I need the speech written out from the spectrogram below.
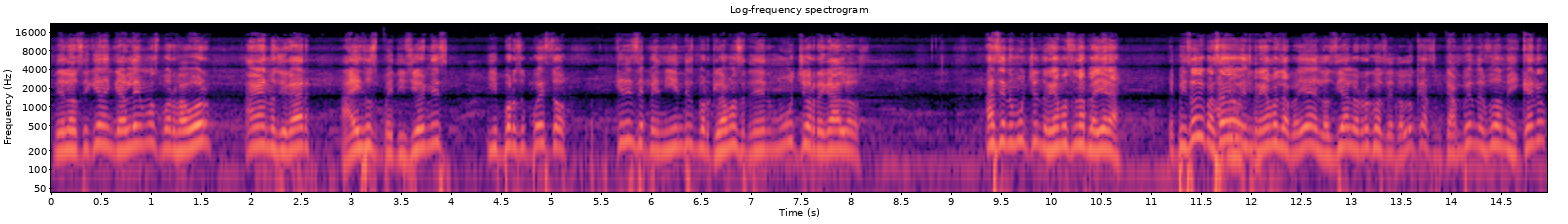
de los que quieran que hablemos, por favor, háganos llegar a esas peticiones. Y por supuesto, quédense pendientes porque vamos a tener muchos regalos. Hace no mucho entregamos una playera. Episodio pasado entregamos la playera de los Diablos Rojos de Toluca, subcampeón del fútbol mexicano,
